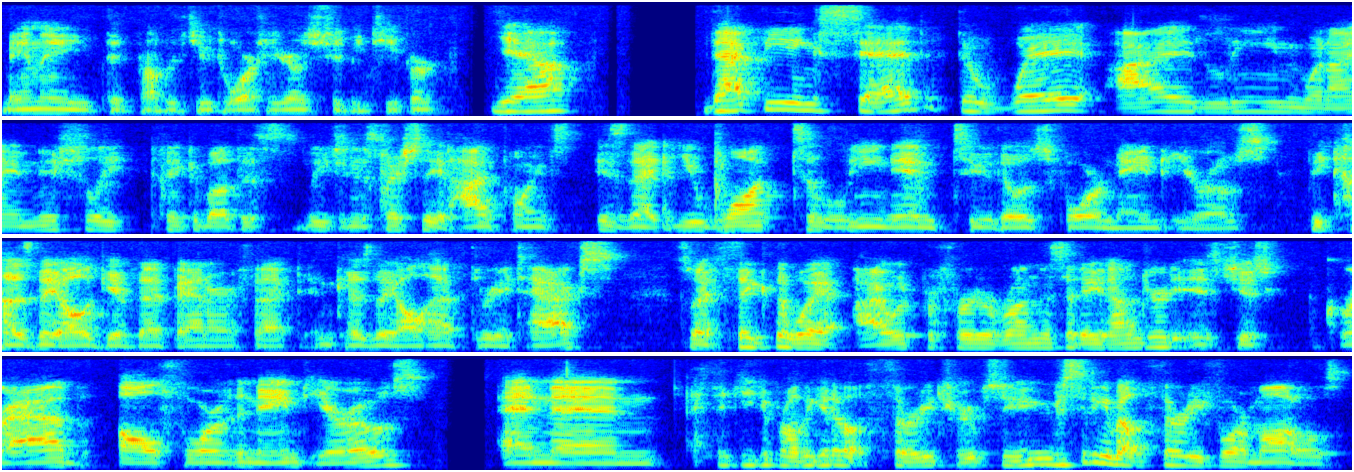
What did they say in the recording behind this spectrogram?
Mainly, that probably two dwarf heroes should be cheaper. Yeah, that being said, the way I lean when I initially think about this Legion, especially at high points, is that you want to lean into those four named heroes because they all give that banner effect and because they all have three attacks. So I think the way I would prefer to run this at 800 is just grab all four of the named heroes, and then I think you could probably get about 30 troops. So you're sitting about 34 models,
